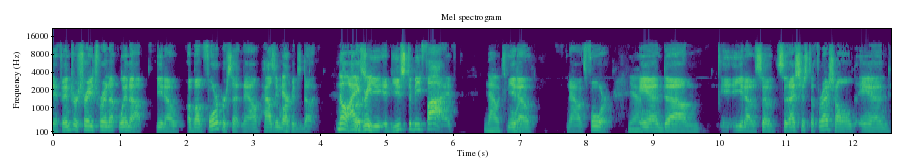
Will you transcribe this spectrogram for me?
if interest rates went up, went up, you know, above four percent now, housing market's done. No, I Plus agree. it used to be five. Now it's four. you know, now it's four. Yeah. And um, you know, so so that's just a threshold, and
